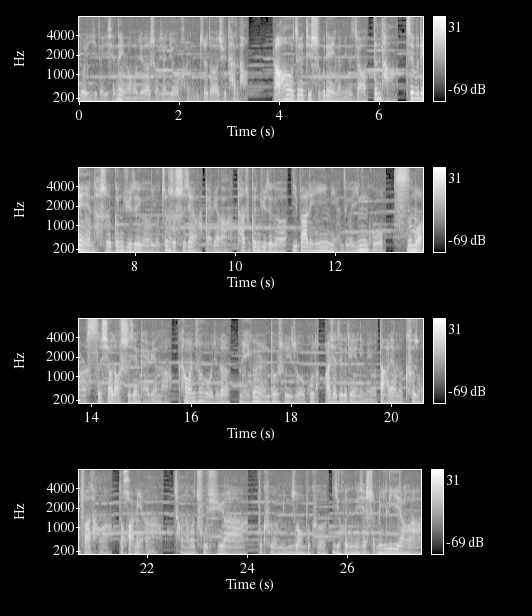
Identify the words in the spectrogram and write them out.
热议的一些内容，我觉得首先就很值得去探讨。然后这第十部电影的名字叫《灯塔》。这部电影它是根据这个有真实事件啊改编的啊，它是根据这个一八零一年这个英国斯莫尔斯小岛事件改编的啊。看完之后，我觉得每个人都是一座孤岛，而且这个电影里面有大量的各种发糖啊的画面啊，长长的触须啊。不可名状、不可意会的那些神秘力量啊，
